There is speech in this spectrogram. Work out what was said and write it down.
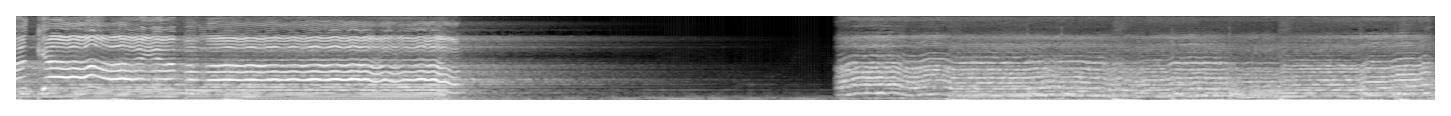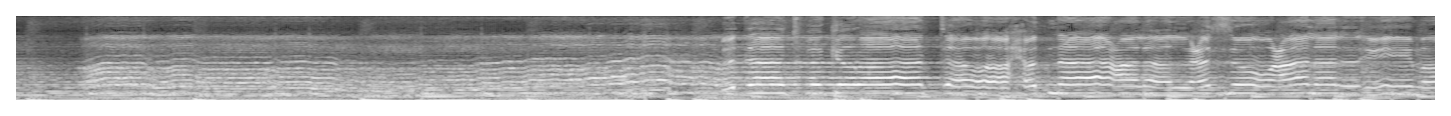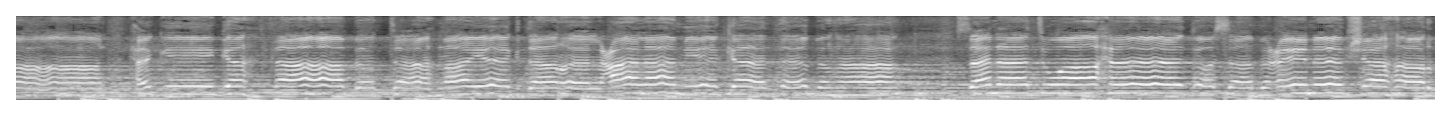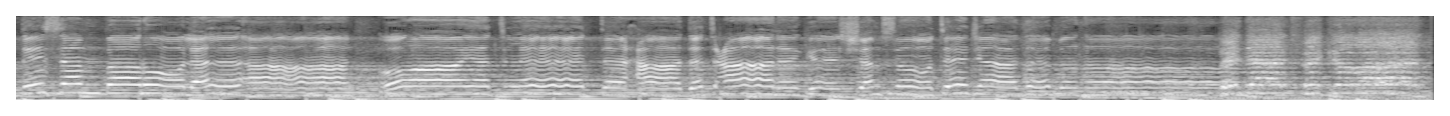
فكرة توحدنا على العز وعلى الإيمان. حقيقة ثابتة ما يقدر العالم يكذبها. سنة واحد وسبعين بشهر ديسمبر وللآن. وراية الاتحاد تعانق الشمس وتجاذبها. بدأت فكرة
